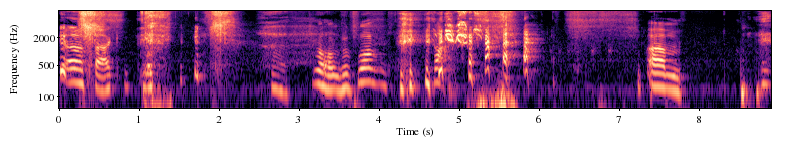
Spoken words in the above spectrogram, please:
Oh fuck. Oh, fuck. um.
